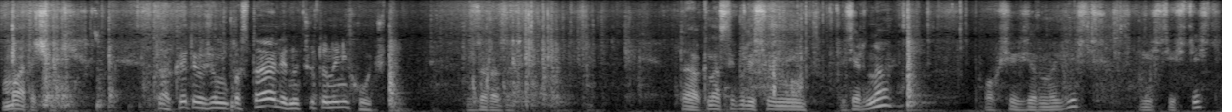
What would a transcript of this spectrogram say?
маточники. Так, это уже мы поставили, но что-то она не хочет. Зараза. Так, насыпали сегодня зерна. Во всех зерно есть. Есть, есть, есть.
